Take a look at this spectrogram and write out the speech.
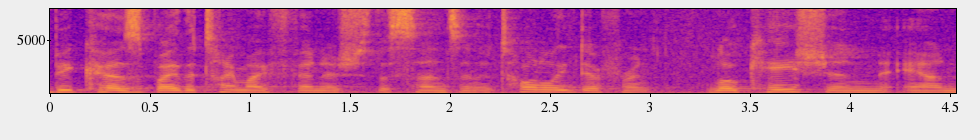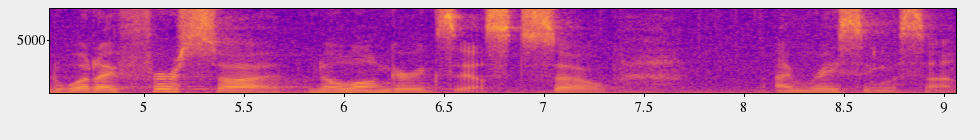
because by the time I finish, the sun's in a totally different location, and what I first saw no longer exists. So I'm racing the sun.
